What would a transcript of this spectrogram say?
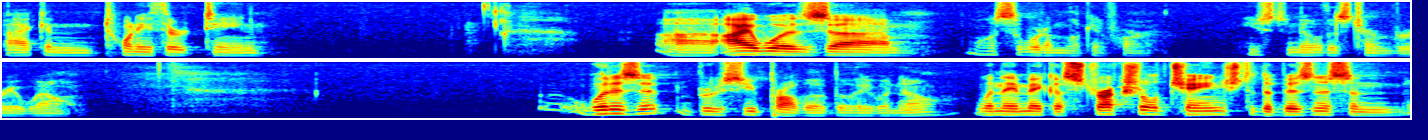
back in 2013, uh, I was, um, what's the word I'm looking for? I used to know this term very well what is it, Bruce? You probably would know. When they make a structural change to the business and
